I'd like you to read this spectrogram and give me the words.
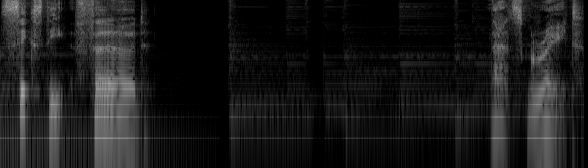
63rd. That's great.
